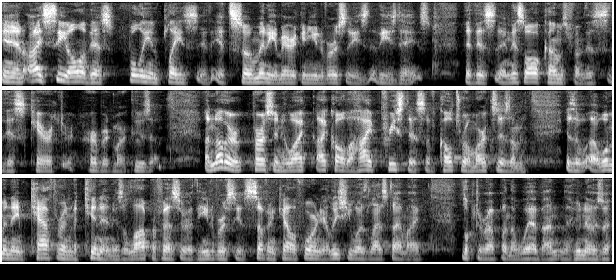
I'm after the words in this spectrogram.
And I see all of this fully in place at, at so many American universities these days that this, and this all comes from this, this character, Herbert Marcuse. Another person who I, I call the high priestess of cultural Marxism is a, a woman named Catharine MacKinnon, who's a law professor at the University of Southern California. At least she was last time I looked her up on the web. who knows? Uh,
